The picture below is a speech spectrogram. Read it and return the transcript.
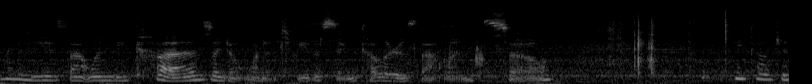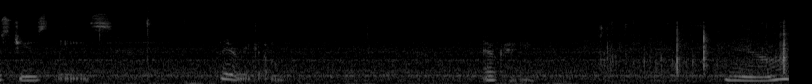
I'm going to that one because I don't want it to be the same color as that one. So I think I'll just use these. There we go. Okay. Now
